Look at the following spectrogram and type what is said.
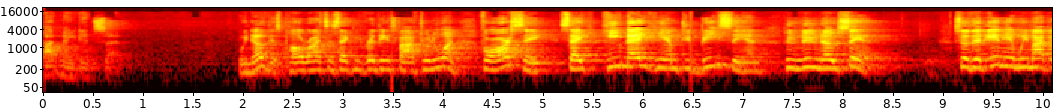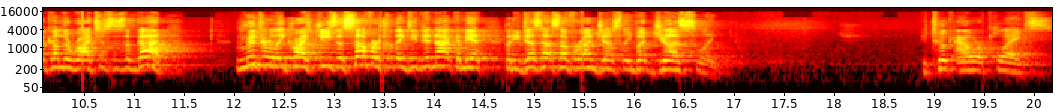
God made it so. We know this. Paul writes in 2 Corinthians 5.21, For our sake, sake, he made him to be sin who knew no sin, so that in him we might become the righteousness of God. Literally, Christ Jesus suffers for things he did not commit, but he does not suffer unjustly, but justly. He took our place.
